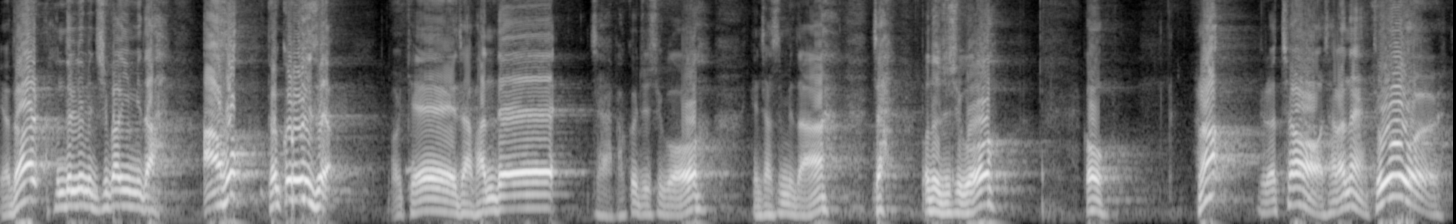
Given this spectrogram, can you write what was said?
여덟, 흔들리면 지방입니다. 아홉, 더 끌어올리세요. 오케이. 자, 반대. 자, 바꿔주시고. 괜찮습니다. 자, 뻗어주시고. 고. 하나. 그렇죠. 잘하네. 둘.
